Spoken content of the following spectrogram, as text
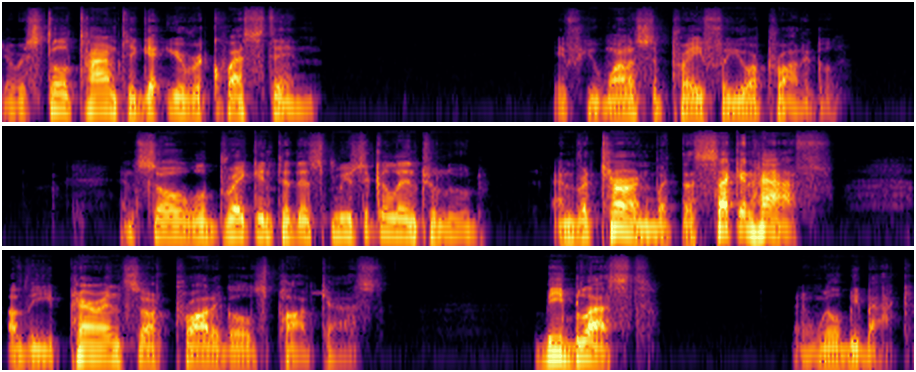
There is still time to get your request in if you want us to pray for your prodigal. And so we'll break into this musical interlude and return with the second half of the Parents of Prodigals podcast. Be blessed, and we'll be back.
